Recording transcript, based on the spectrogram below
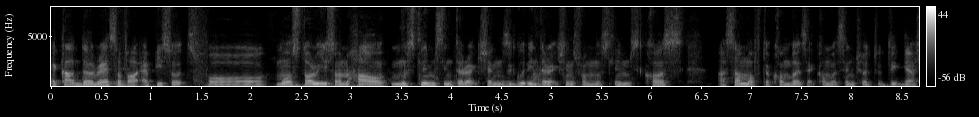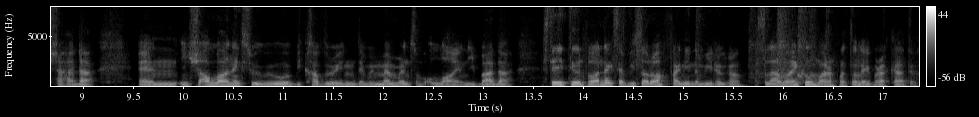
Check out the rest of our episodes for more stories on how Muslims interactions, good interactions from Muslims, cause uh, some of the converts at Convert Central to take their shahada. And inshallah, next week we will be covering the remembrance of Allah and ibadah. Stay tuned for our next episode of Finding the Middle Ground. Assalamualaikum warahmatullahi wabarakatuh.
